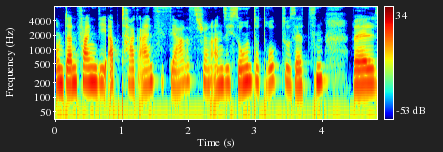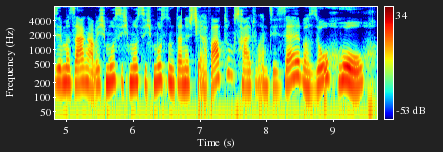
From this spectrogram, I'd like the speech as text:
und dann fangen die ab Tag 1 des Jahres schon an, sich so unter Druck zu setzen, weil sie immer sagen, aber ich muss, ich muss, ich muss. Und dann ist die Erwartungshaltung an sich selber so hoch,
